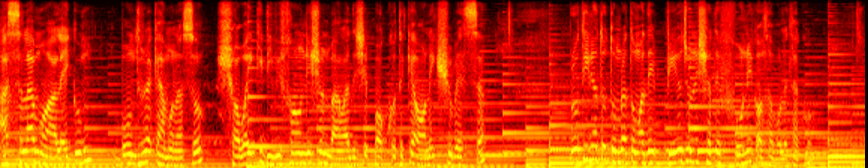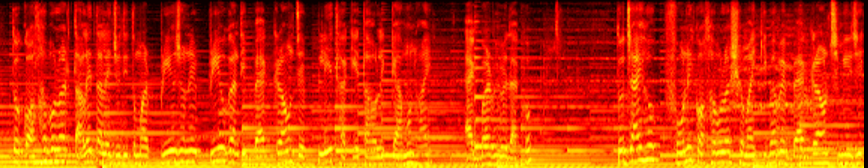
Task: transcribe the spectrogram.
আসসালামু আলাইকুম। বন্ধুরা, কেমন আছো? সবাইকে ডিবি ফাউন্ডেশন বাংলাদেশের পক্ষ থেকে অনেক শুভেচ্ছা। প্রতিনিয়ত তোমরা তোমাদের প্রিয়জনের সাথে ফোনে কথা বলে থাকো। তো কথা বলার তালে তালে যদি তোমার প্রিয়জনের প্রিয় গানটি ব্যাকগ্রাউন্ডে প্লে থাকে, তাহলে কেমন হয়? একবার ভেবে দেখো। তো যাই হোক, ফোনে কথা বলার সময় কীভাবে ব্যাকগ্রাউন্ড মিউজিক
